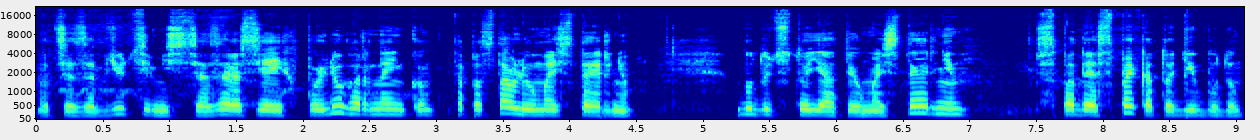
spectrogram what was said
Оце заб'ю ці місця. Зараз я їх полю гарненько та поставлю в майстерню. Будуть стояти в майстерні. Спаде спека, тоді буду.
